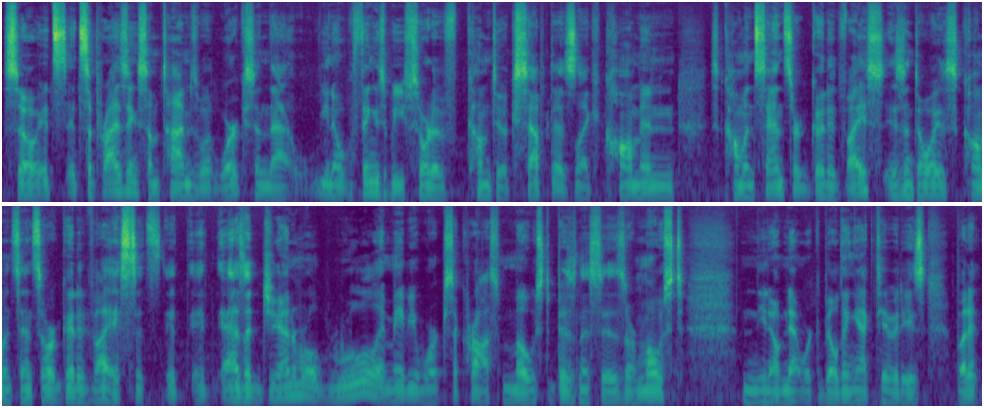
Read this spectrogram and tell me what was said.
So it's it's surprising sometimes what works, and that you know things we've sort of come to accept as like common common sense or good advice isn't always common sense or good advice. It's it, it as a general rule, it maybe works across most businesses or most you know network building activities, but it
